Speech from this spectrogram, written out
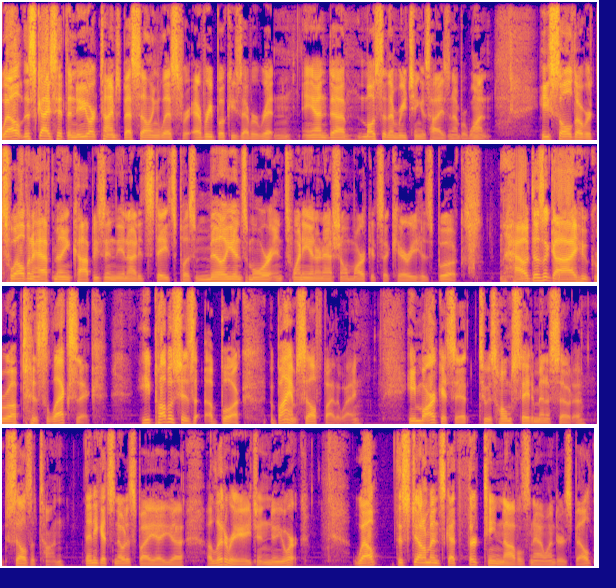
Well, this guy's hit the New York Times best-selling list for every book he's ever written, and uh, most of them reaching as high as number one. He sold over 12.5 million copies in the United States, plus millions more in 20 international markets that carry his books. How does a guy who grew up dyslexic, he publishes a book by himself, by the way. He markets it to his home state of Minnesota, sells a ton. Then he gets noticed by a, uh, a literary agent in New York. Well, this gentleman's got 13 novels now under his belt.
